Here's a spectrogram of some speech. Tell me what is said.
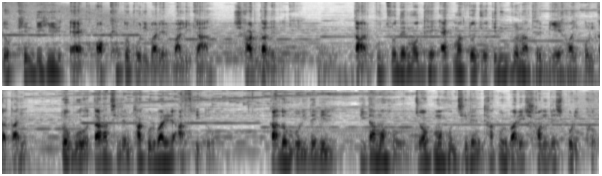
দক্ষিণ ডিহির এক অখ্যাত পরিবারের বালিকা সারদা দেবীকে। তার পুত্রদের মধ্যে একমাত্র জ্যোতিরিন্দ্রনাথের বিয়ে হয় কলকাতায়, তবুও তারা ছিলেন ঠাকুরবাড়ির আশ্রিত। কাদম্বরী দেবীর পিতামহ জগমোহন ছিলেন ঠাকুরবাড়ির সন্দেশ পরীক্ষক।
